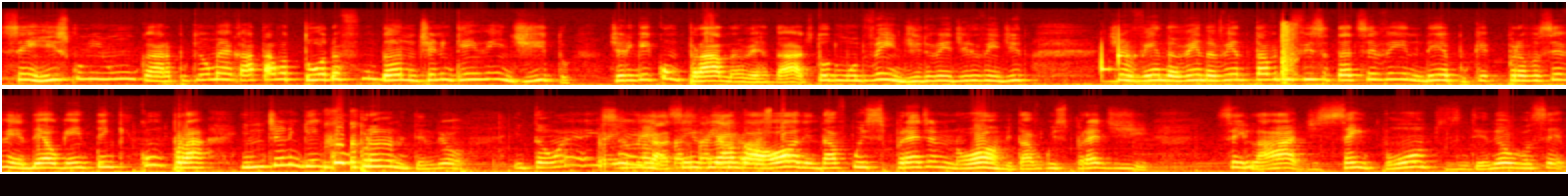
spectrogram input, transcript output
sem risco nenhum, cara. Porque o mercado tava todo afundando, não tinha ninguém vendido, não tinha ninguém comprado, na verdade. Todo mundo vendido, vendido, vendido. Tinha venda, venda, venda. Tava difícil até de você vender, porque para você vender alguém tem que comprar. E não tinha ninguém comprando, entendeu? Então é isso aí, cara. Você enviava a ordem, tava com spread enorme, tava com spread de, sei lá, de 100 pontos, entendeu? Você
